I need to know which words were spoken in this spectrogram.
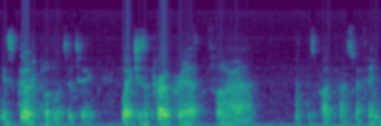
is good publicity, which is appropriate for uh, this podcast, I think.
